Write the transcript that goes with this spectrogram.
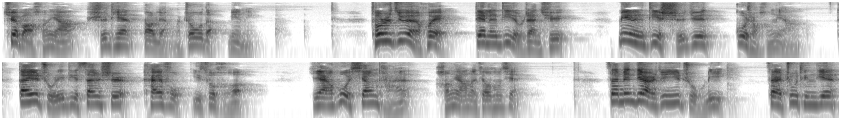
确保衡阳十天到两个周的命令。同时，军委会电令第九战区，命令第十军固守衡阳。但以主力第三师开赴易苏河，掩护湘潭、衡阳的交通线；暂编第二军以主力在朱亭间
